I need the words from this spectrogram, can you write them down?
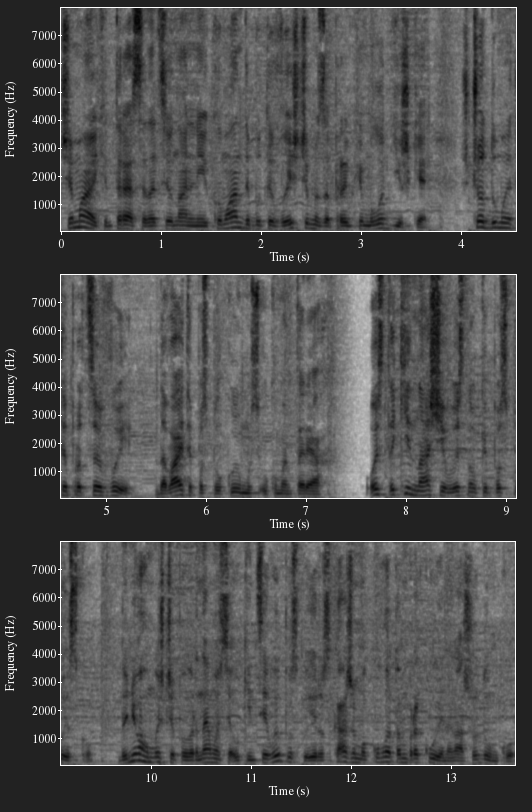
Чи мають інтереси національної команди бути вищими за примки молодіжки? Що думаєте про це ви? Давайте поспілкуємось у коментарях. Ось такі наші висновки по списку. До нього ми ще повернемося у кінці випуску і розкажемо, кого там бракує, на нашу думку.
